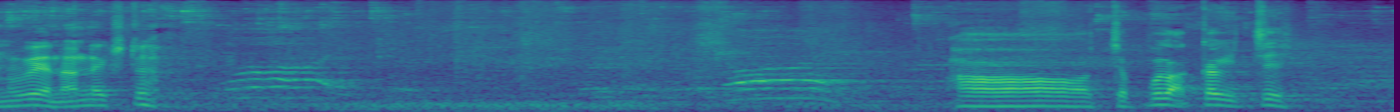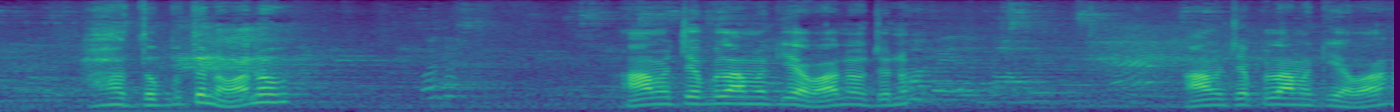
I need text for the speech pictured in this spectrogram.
నువ్వేనా నెక్స్ట్? ఆ, చెప్పులు అక్కవి ఇచ్చి దొబ్బుతున్నావా నువ్వు? ఆమె చెప్పులు ఆమెకి ఇవ్వవా నువ్వు జున్ను ఆమె చెప్పులు ఆమెకి ఇవ్వవా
